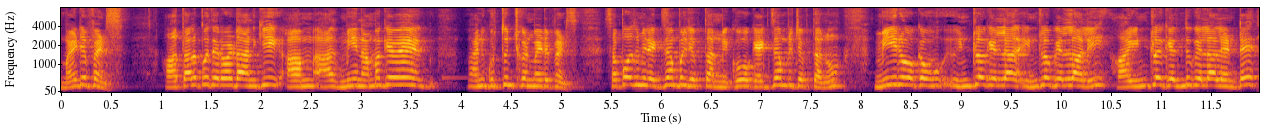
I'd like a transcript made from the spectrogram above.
మై డిఫెండ్స్ ఆ తలుపు తెరవడానికి మీ నమ్మకమే అని గుర్తుంచుకోండి మై ఫ్రెండ్స్ సపోజ్ మీరు ఎగ్జాంపుల్ చెప్తాను మీకు ఒక ఎగ్జాంపుల్ చెప్తాను. మీరు ఒక ఇంట్లోకి వెళ్ళాలి ఇంట్లోకి వెళ్ళాలి. ఆ ఇంట్లోకి ఎందుకు వెళ్ళాలి అంటే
